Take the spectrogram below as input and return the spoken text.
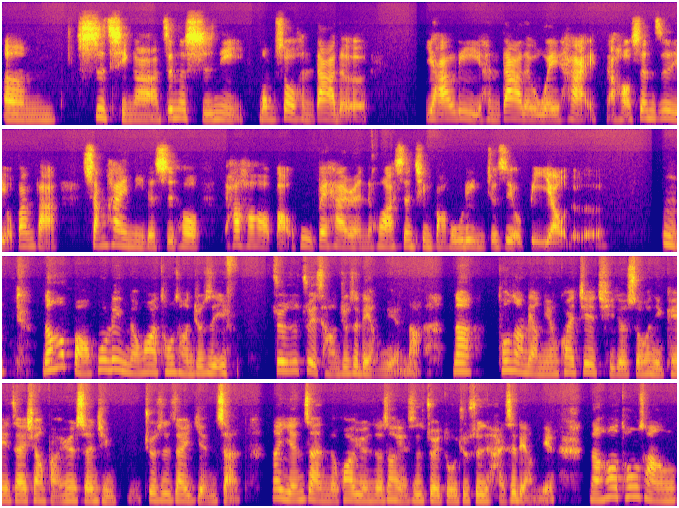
嗯事情啊，真的使你蒙受很大的压力、很大的危害，然后甚至有办法伤害你的时候，要好好保护被害人的话，申请保护令就是有必要的了。嗯，然后保护令的话，通常就是一，就是最长就是两年啦。那通常两年快届期的时候，你可以再向法院申请，就是在延展。那延展的话，原则上也是最多就是还是两年。然后通常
